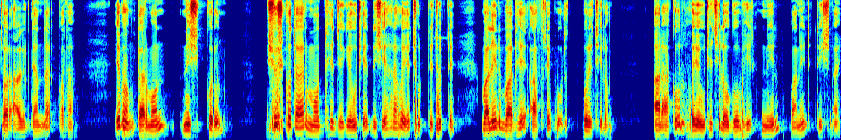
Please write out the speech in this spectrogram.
চর আলেকজান্ডার কথা এবং তার মন নিষ্করুণ। শুষ্কতার মধ্যে জেগে উঠে দিশেহারা হয়ে ছুটতে ছুটতে বালির বাঁধে আছড়ে পড়েছিল। আর আকুল হয়ে উঠেছিল গভীর নীল পানির তৃষ্ণায়।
